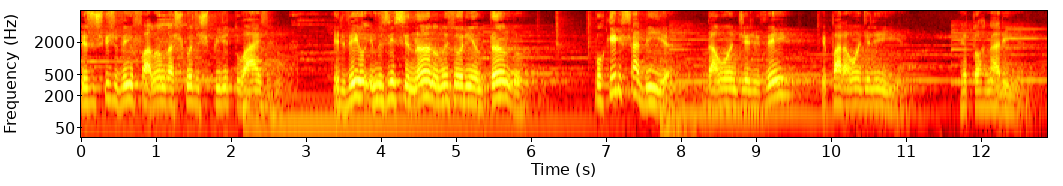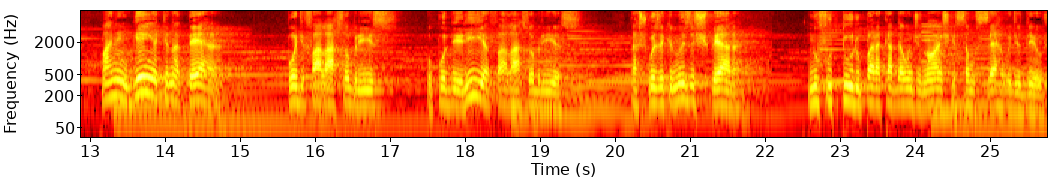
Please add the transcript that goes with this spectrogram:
Jesus Cristo veio falando das coisas espirituais, irmão. Ele veio nos ensinando, nos orientando, porque ele sabia da onde ele veio e para onde ele ia, retornaria. Mas ninguém aqui na terra pôde falar sobre isso, ou poderia falar sobre isso, das coisas que nos espera no futuro para cada um de nós que somos servos de Deus.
